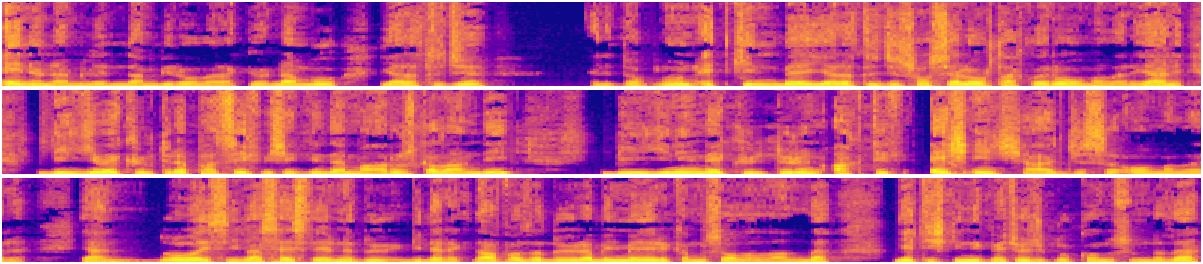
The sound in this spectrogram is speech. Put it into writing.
en önemlilerinden biri olarak görünen bu yaratıcı toplumun etkin ve yaratıcı sosyal ortakları olmaları. Yani bilgi ve kültüre pasif bir şekilde maruz kalan değil, bilginin ve kültürün aktif eş inşacısı olmaları. Yani dolayısıyla seslerini giderek daha fazla duyurabilmeleri kamusal alanda yetişkinlik ve çocukluk konusunda da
